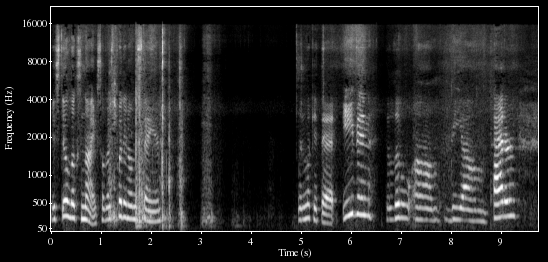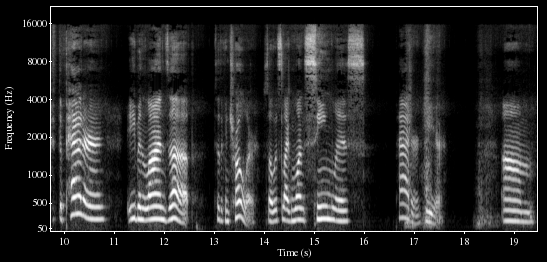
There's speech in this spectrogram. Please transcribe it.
it still looks nice. So let's put it on the stand and look at that even the little um the um pattern the pattern even lines up to the controller. So it's like one seamless pattern here. Um,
